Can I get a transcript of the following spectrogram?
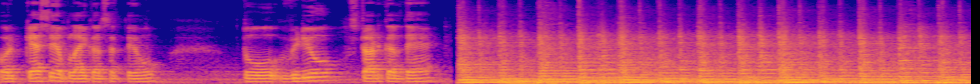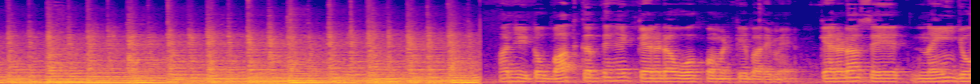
और कैसे अप्लाई कर सकते हो। तो वीडियो स्टार्ट करते हैं। तो बात करते हैं कनाडा वर्क परमिट के बारे में। कनाडा से नई जो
